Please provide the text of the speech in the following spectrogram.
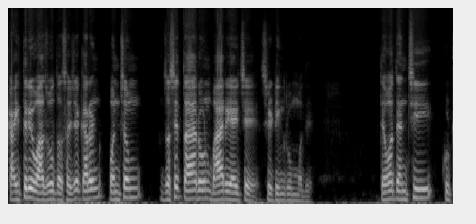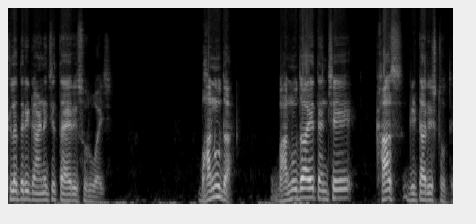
काहीतरी वाजवत असायचे. कारण पंचम जसे तयार होऊन बाहेर यायचे सिटिंग रूममध्ये तेव्हा त्यांची कुठल्या तरी गाण्याची तयारी सुरू व्हायची. भानुदा. भानुदा हे त्यांचे खास गिटारिस्ट होते.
